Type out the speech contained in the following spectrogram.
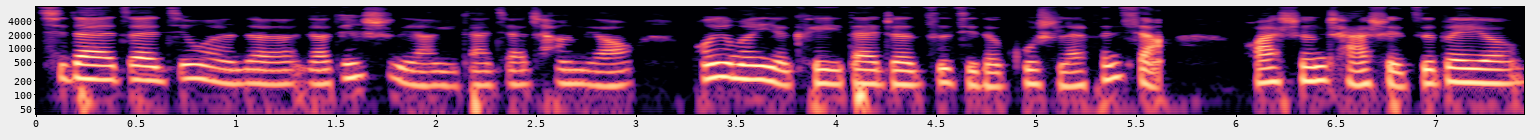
期待在今晚的聊天室里啊与大家畅聊，朋友们也可以带着自己的故事来分享，花生茶水自备哟。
